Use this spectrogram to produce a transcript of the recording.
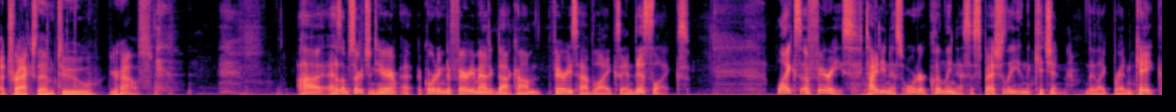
attracts them to your house Uh, as I'm searching here, uh, according to fairymagic.com, fairies have likes and dislikes. Likes of fairies tidiness, order, cleanliness, especially in the kitchen. They like bread and cake,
